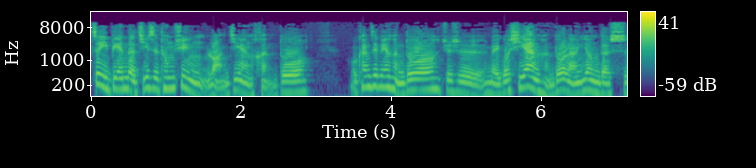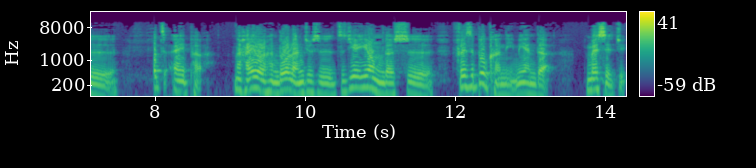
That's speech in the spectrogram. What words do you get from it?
这一边的即时通讯软件很多，我看这边很多就是美国西岸很多人用的是 WhatsApp，那还有很多人就是直接用的是 Facebook 里面的 Message，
